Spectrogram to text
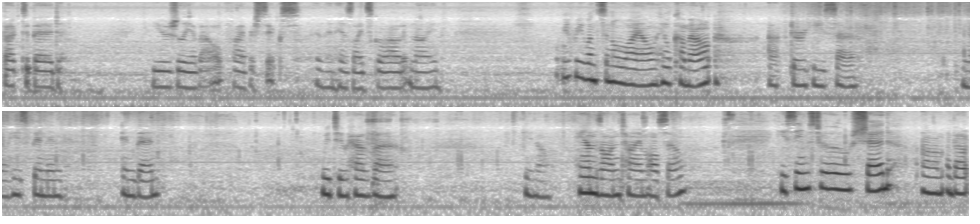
back to bed usually about 5 or 6. And then his lights go out at 9 every once in a while he'll come out after he's uh, you know he's been in in bed we do have uh, you know hands-on time also he seems to shed um, about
